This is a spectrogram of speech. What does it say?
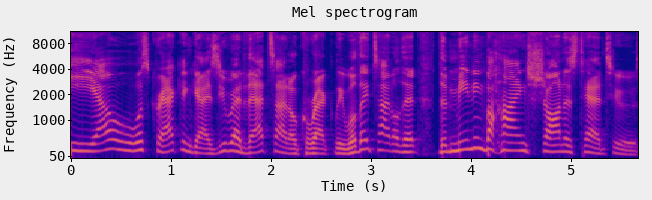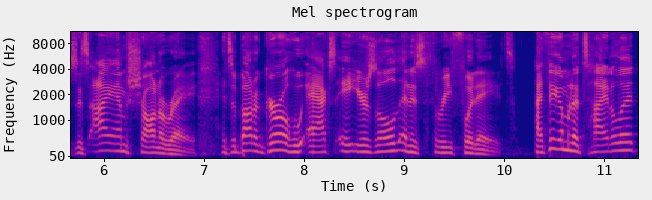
Yo, what's cracking, guys? You read that title correctly. Well, they titled it The Meaning Behind Shauna's Tattoos. It's I Am Shauna Rae. It's about a girl who acts eight years old and is three foot eight. I think I'm to title it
